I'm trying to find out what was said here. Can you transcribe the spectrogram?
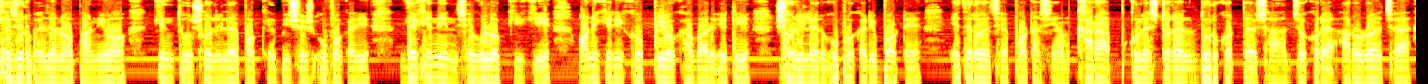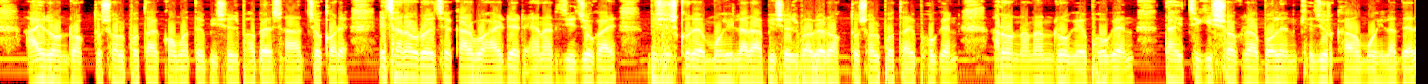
খেজুর ভেজানো পানীয় কিন্তু শরীরের পক্ষে বিশেষ উপকারী। দেখে নিন সেগুলো কি কি। অনেকেরই খুব প্রিয় খাবার এটি শরীরের উপকারী বটে। এতে রয়েছে পটাশিয়াম। খারাপ কোলেস্টেরল দূর করতে সাহায্য করে। আরও রয়েছে আয়রন, রক্ত স্বল্পতা কমাতে বিশেষভাবে সাহায্য করে। এছাড়াও রয়েছে কার্বোহাইড্রেট এনার্জি যোগায়। বিশেষ করে মহিলারা বিশেষভাবে রক্ত স্বল্পতায় ভোগেন। আরও নানান রোগে ভোগেন। তাই চিকিৎসকরা বলেন খেজুর খাওয়া মহিলাদের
